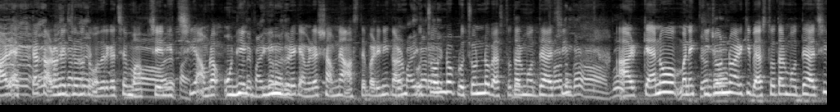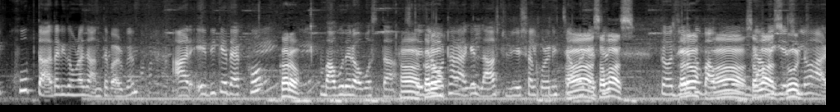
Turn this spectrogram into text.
আর একটা কারণের জন্য তোমাদের কাছে মাপ চেয়ে নিচ্ছি আমরা অনেক দিন ধরে ক্যামেরার সামনে আসতে পারিনি কারণ প্রচণ্ড প্রচণ্ড ব্যস্ততার মধ্যে আছি। আর কেন মানে কি জন্য আর কি ব্যস্ততার মধ্যে আছি খুব তাড়াতাড়ি তোমরা জানতে পারবে। আর এদিকে দেখো বাবুদের অবস্থা। হ্যাঁ, স্টেজে ওঠার আগে লাস্ট রিহার্সাল করে নিচ্ছে আমার হ্যাঁ কাছে। তো যেহেতু বাবু গ্রামে গিয়েছিল আর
